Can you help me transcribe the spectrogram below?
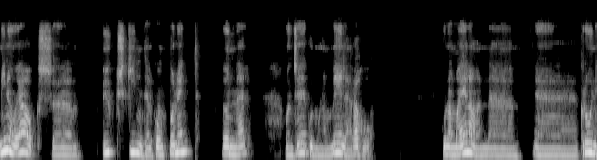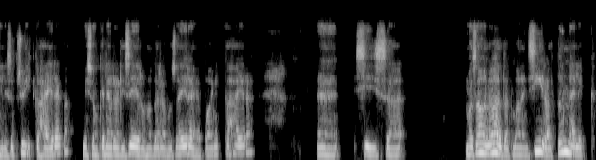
minu jaoks äh, üks kindel komponent õnnel on see, kui mul on meelerahu. kuna ma elan kroonilise psüühikahäirega, mis on generaliseerunud ärevushäire ja paanikahäire siis ma saan öelda, et ma olen siiralt õnnelik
